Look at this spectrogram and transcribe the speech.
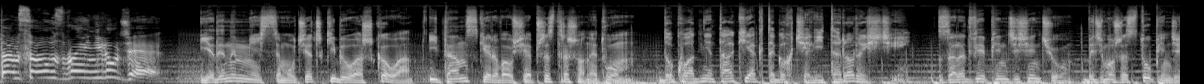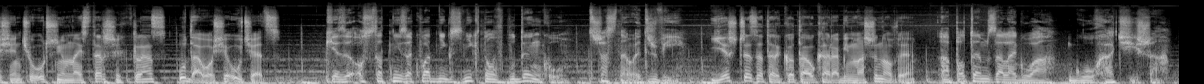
Tam są uzbrojeni ludzie! Jedynym miejscem ucieczki była szkoła i tam skierował się przestraszony tłum. Dokładnie tak, jak tego chcieli terroryści. Zaledwie 50, być może 150 uczniom najstarszych klas udało się uciec. Kiedy ostatni zakładnik zniknął w budynku, trzasnęły drzwi, Jeszcze zaterkotał karabin maszynowy. a potem zaległa głucha cisza.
